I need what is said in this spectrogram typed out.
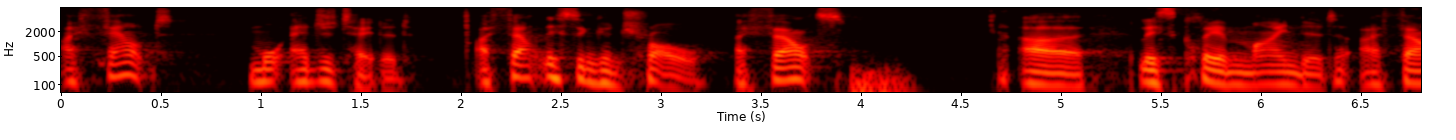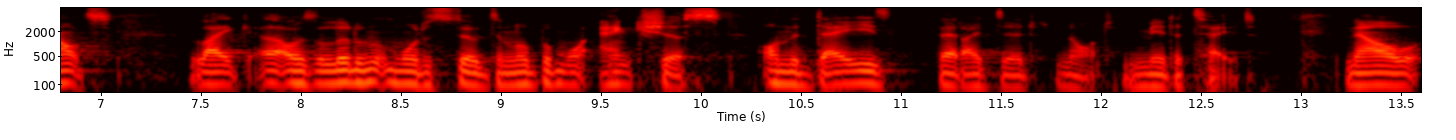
I felt more agitated. I felt less in control. I felt uh, less clear minded. I felt like I was a little bit more disturbed and a little bit more anxious on the days that I did not meditate. Now,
